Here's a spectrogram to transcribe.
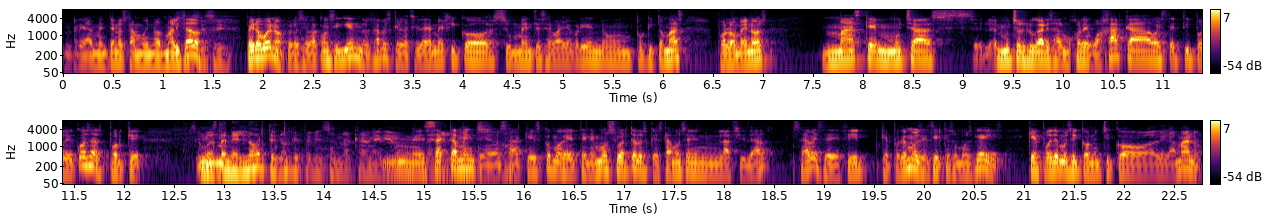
realmente no está muy normalizado. Sí, sí, sí. Pero bueno, pero se va consiguiendo, ¿sabes? Que en la Ciudad de México su mente se vaya abriendo un poquito más, por lo menos más que en, muchas, en muchos lugares, a lo mejor de Oaxaca o este tipo de cosas, porque... Sí, hasta en el norte, ¿no? Que también son acá medio. Mm, medio Exactamente, o sea, que es como de tenemos suerte los que estamos en la ciudad, ¿sabes? De decir que podemos decir que somos gays, que podemos ir con un chico de la mano,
